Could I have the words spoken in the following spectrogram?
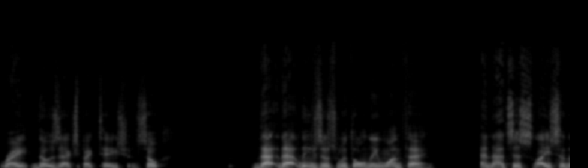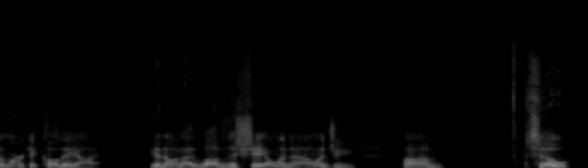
right, those expectations. So that, that leaves us with only one thing, and that's a slice of the market called AI. You know, and I love the shale analogy. Um, so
